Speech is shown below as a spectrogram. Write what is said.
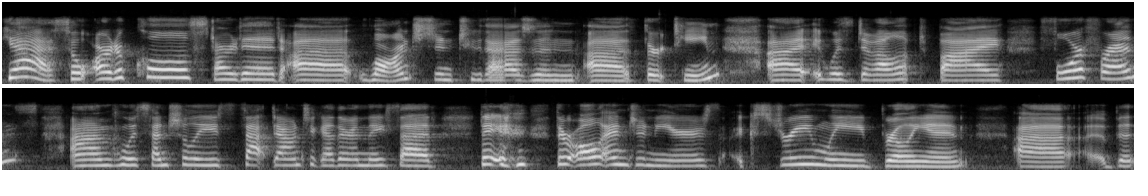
Yeah, so Article started, uh, launched in 2013. Uh, it was developed by four friends um, who essentially sat down together and they said they they're all engineers, extremely brilliant uh, b-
